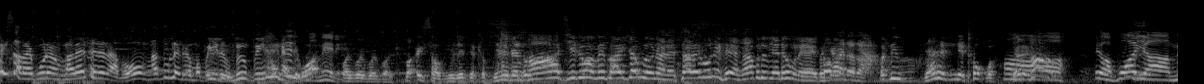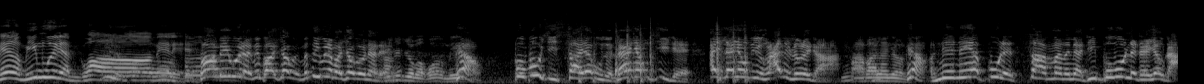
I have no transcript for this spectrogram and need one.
အဲ့စားတယ်ဘူးလည်းငါလည်းထည့်နေတာဗောငါသူ့လက်ထဲမပေးလို့မင်းပေးခိုင်းတယ်ကွာကွာကွာကွာကွာအဲ့ဆောင်မျိုးလေးတက်မြင်းတက်ဟာခြေတော့မင်းဘာရှောက်ပြောနေတာလဲစားတယ်ဘုန်းနဲ့ထည့်ငါဘယ်လိုပြန်ထုတ်မလဲတော့ကတ်တာမသိဘူးရတယ်နည်းထုတ်ကွာဟာအေးပါပွားရမင်းတော့မီးမွေးပြန်ပြီကွာမင်းလေဘာမေးဘူးလဲမင်းဘာရှောက်မသိဘူးလဲဘာရှောက်ပြောနေလဲပြောပါကွာမင်းဟဲ့ပုတ်ပုတ်ချီစာရက်ဘူးဆိုလမ်းကြောင်းကြည့်တယ်အဲ့လမ်းကြောင်းကြည့်ငါအဲ့လိုလုပ်လိုက်တာဘာဘာလမ်းကြောင်းဟဲ့အနေနဲ့ကပို့လေစာမှန်သမျှဒီပုတ်ပုတ်လက်ထဲရောက်တာ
